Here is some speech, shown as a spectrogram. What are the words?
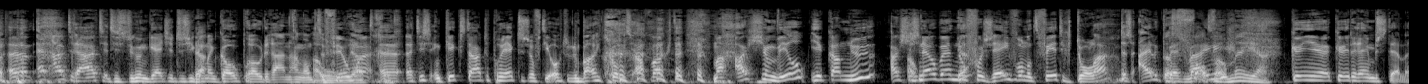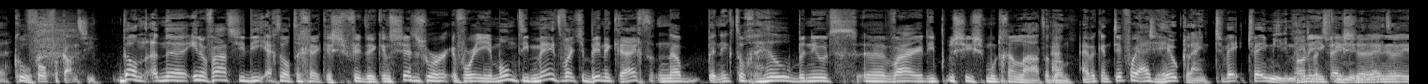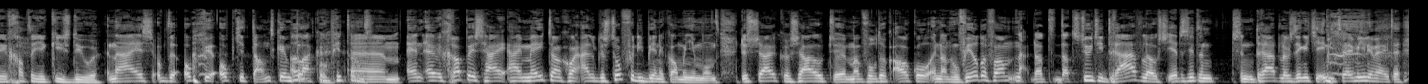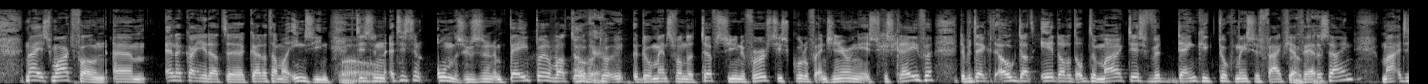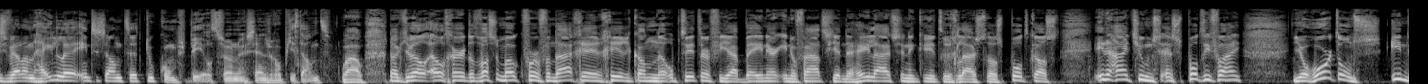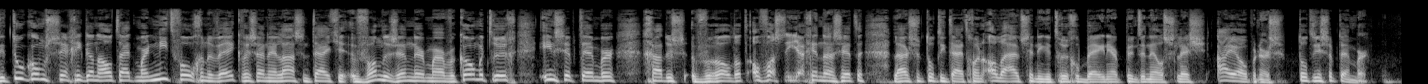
Ehm, en uiteraard, het is natuurlijk een gadget, dus je Ja. kan een GoPro eraan hangen om te Oh, filmen. ja. Eh, het is een Kickstarter-project, dus of die door de markt komt, afwachten. Maar als je hem wil, je kan nu, als je Oh, snel bent, nog voor 750 dollar. Dat is eigenlijk Dat best weinig. wel mee, ja. kun, je, kun je er een bestellen. Cool. Voor vakantie. Dan een eh, innovatie die echt wel te gek is, vind ik. Een sensor voor in je mond die meet wat je binnenkrijgt. Nou ben ik toch heel benieuwd waar je die precies moet gaan laten dan. Heb ik een tip voor je? Hij is heel klein. 2 mm. Gewoon in je, kies, eh, in, in je gat in je kies duwen. Nou, hij is op, de, op, je, op je tand kun je Oh, plakken. op je tand. Ehm, en grap is, hij, hij meet dan gewoon eigenlijk de stoffen die binnenkomen in je mond. Dus suiker, zout, eh, maar bijvoorbeeld ook alcohol. En dan hoeveel ervan. Nou, dat, dat stuurt hij draadloos. Ja, er zit een, een draadloos dingetje in die 2 mm. Naar je smartphone. Ehm, en dan kan je, dat, eh, kan je dat allemaal inzien. Het, is een, het is een onderzoek. Het is een, een paper wat door, door, door mensen van de Tufts University School of Engineering is geschreven. Dat betekent ook dat eer dat het op de markt is, we denk ik toch minstens vijf jaar verder zijn. Maar het is wel een hele interessante interessant toekomstbeeld, zo'n sensor op je tand. Wauw. Dankjewel, Elger. Dat was hem ook voor vandaag. Reageren kan op Twitter via BNR Innovatie. En de hele uitzending kun je terugluisteren als podcast in iTunes en Spotify. Je hoort ons in de toekomst, zeg ik dan altijd, maar niet volgende week. We zijn helaas een tijdje van de zender, maar we komen terug in september. Ga dus vooral dat alvast in je agenda zetten. Luister tot die tijd gewoon alle uitzendingen terug op bnr.nl slash eyeopeners. Tot in september.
